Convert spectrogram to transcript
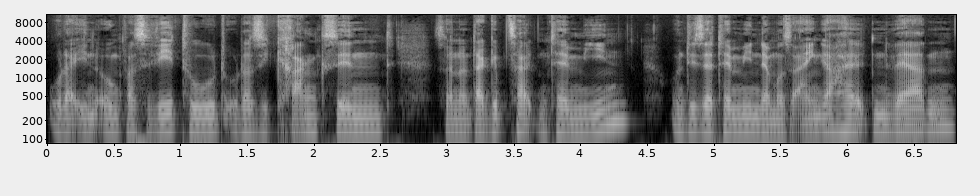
oder ihnen irgendwas wehtut oder sie krank sind, sondern da gibt's halt einen Termin und dieser Termin, der muss eingehalten werden.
